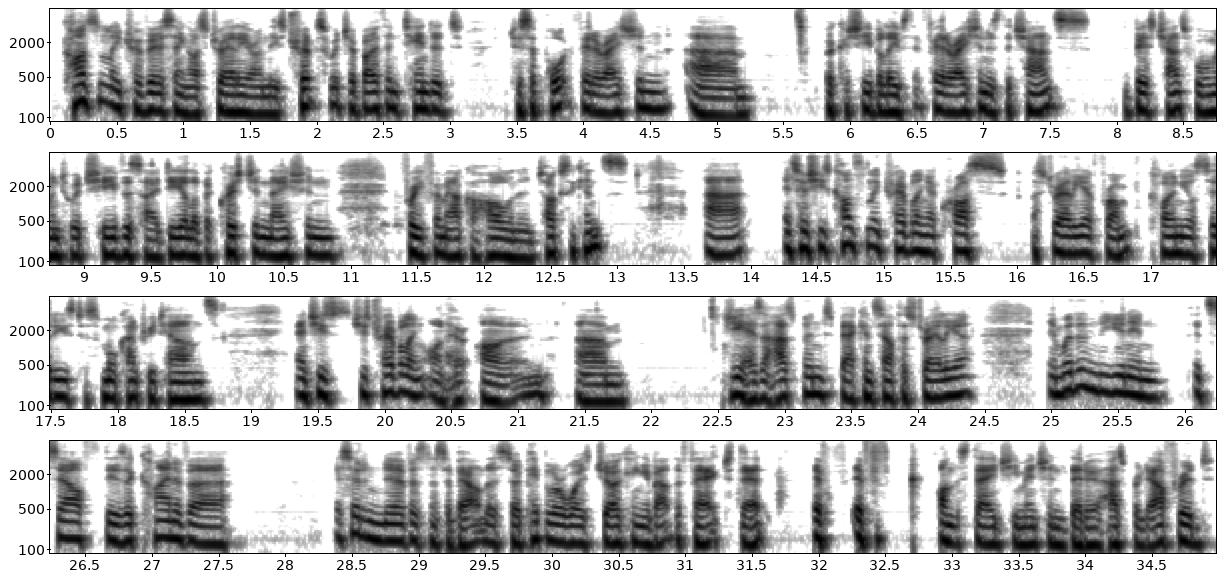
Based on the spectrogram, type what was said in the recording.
constantly traversing Australia on these trips, which are both intended to support federation um, because she believes that federation is the chance, the best chance for women to achieve this ideal of a Christian nation free from alcohol and intoxicants. Uh, and so she's constantly traveling across Australia from colonial cities to small country towns, and she's she's traveling on her own. Um, she has a husband back in South Australia, and within the union itself, there's a kind of a a certain nervousness about this. So people are always joking about the fact that if if on the stage she mentioned that her husband Alfred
